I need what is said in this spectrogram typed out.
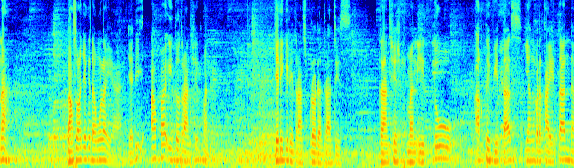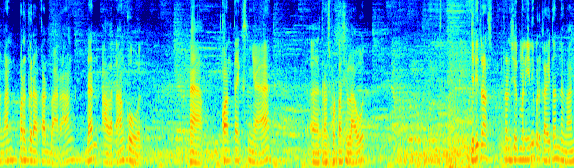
Nah, Langsung aja kita mulai ya. Jadi apa itu transshipment? Jadi gini Transpro dan Transis. Transshipment itu aktivitas yang berkaitan dengan pergerakan barang dan alat angkut. Nah, konteksnya eh, transportasi laut. Jadi trans transshipment ini berkaitan dengan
